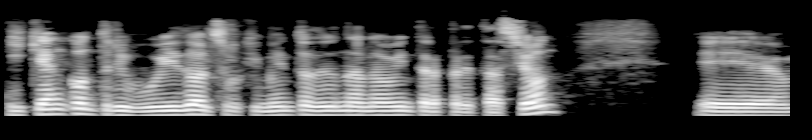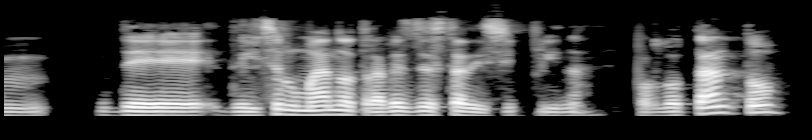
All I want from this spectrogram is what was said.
y que han contribuido al surgimiento de una nueva interpretación eh, del ser humano a través de esta disciplina. Por lo tanto,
